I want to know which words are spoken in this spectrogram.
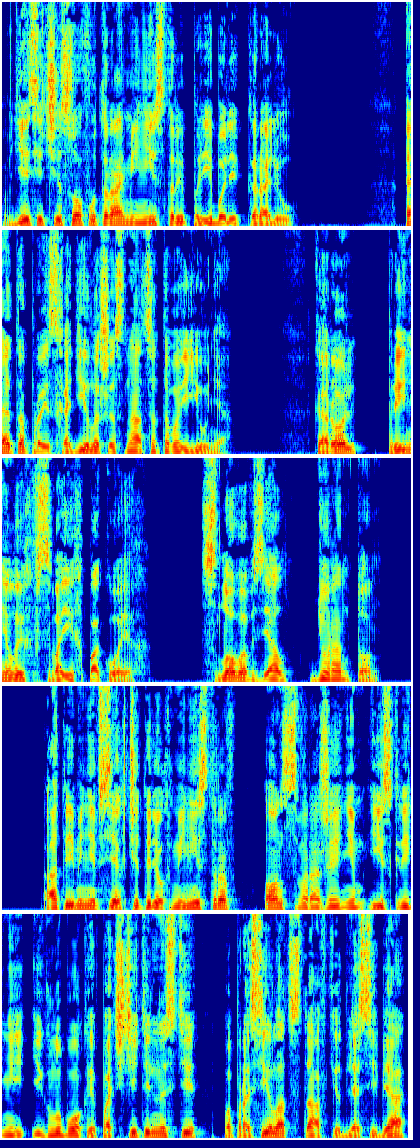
В десять часов утра министры прибыли к королю. Это происходило 16 июня. Король принял их в своих покоях. Слово взял Дюрантон. От имени всех четырех министров он с выражением искренней и глубокой почтительности попросил отставки для себя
